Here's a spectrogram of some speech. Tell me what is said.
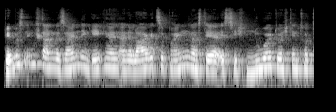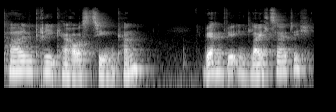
Wir müssen imstande sein, den Gegner in eine Lage zu bringen, aus der es sich nur durch den totalen Krieg herausziehen kann, während wir ihn gleichzeitig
